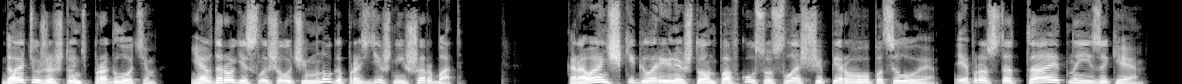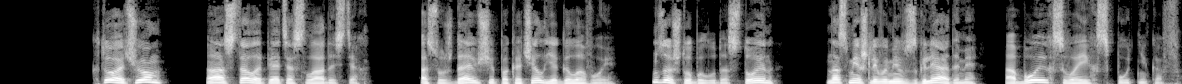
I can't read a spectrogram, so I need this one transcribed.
«Давайте уже что-нибудь проглотим. Я в дороге слышал очень много про здешний шарбат. Караванщики говорили, что он по вкусу слаще первого поцелуя и просто тает на языке. Кто о чем, а стал опять о сладостях. Осуждающе покачал я головой, за что был удостоен насмешливыми взглядами обоих своих спутников.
